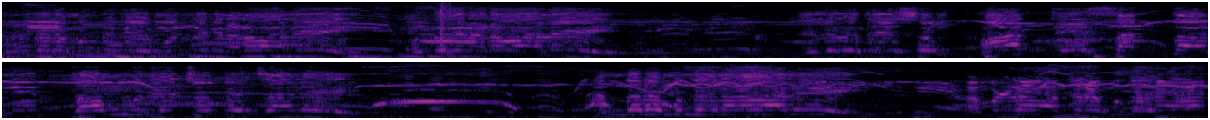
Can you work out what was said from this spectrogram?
అందరం ముందుకు ముందుకు నడవాలి ముందుకు నడవాలి. తెలుగుదేశం పార్టీ సత్తాని తమ్ముని చూపించాలి. అందరూ ముందుకు నడవాలి. తమ్ముళ్ళు అందరూ ముందుకు నడవాలి.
